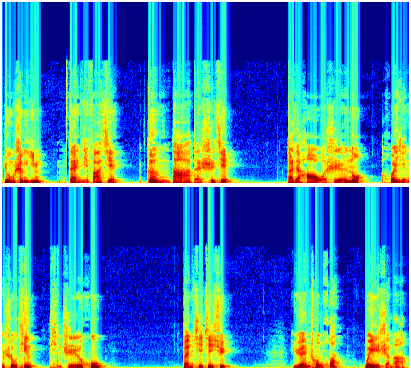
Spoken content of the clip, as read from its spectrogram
用声音带你发现更大的世界。大家好，我是恩诺，欢迎收听听知乎。本期继续，袁崇焕为什么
